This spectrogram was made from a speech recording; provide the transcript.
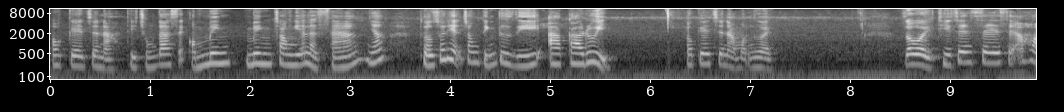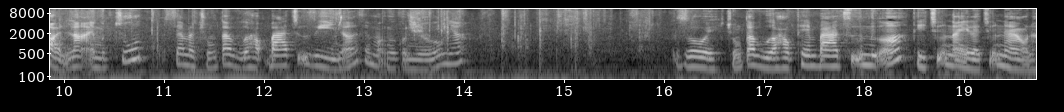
Ok chưa nào? Thì chúng ta sẽ có minh. Minh trong nghĩa là sáng nhá. Thường xuất hiện trong tính từ gì? Akarui. Ok chưa nào mọi người? Rồi, thì Sensei sẽ hỏi lại một chút Xem là chúng ta vừa học ba chữ gì nhá. Xem mọi người còn nhớ không nhá? Rồi, chúng ta vừa học thêm ba chữ nữa. Thì chữ này là chữ nào nè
